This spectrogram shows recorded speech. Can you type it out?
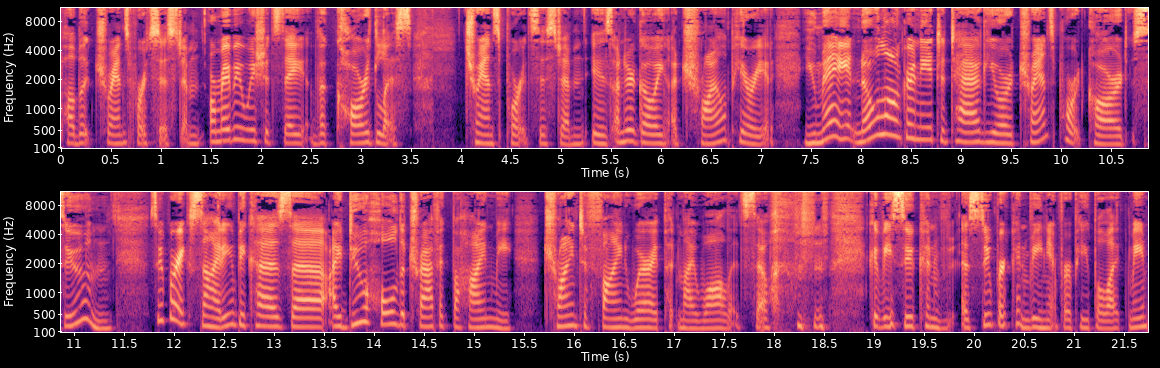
public transport system, or maybe we should say the cardless transport system is undergoing a trial period. You may no longer need to tag your transport card soon. Super exciting because uh, I do hold the traffic behind me trying to find where I put my wallet. So it could be su- con- uh, super convenient for people like me.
